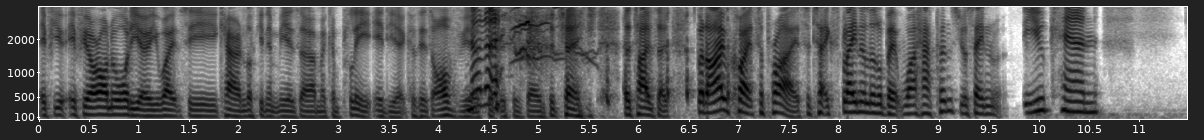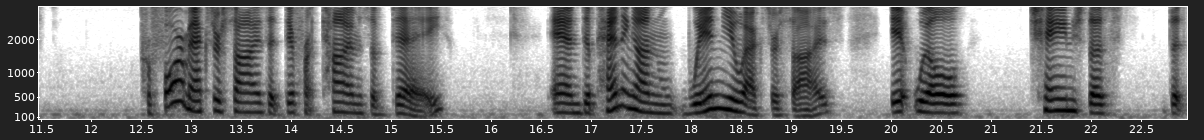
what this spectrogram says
if you if you're on audio, you won't see Karyn looking at me as though I'm a complete idiot because it's obvious no, no. that this is going to change the time zone. But I'm quite surprised. So to explain a little bit what happens, you're saying you can perform exercise at different times of day, and depending on when you exercise, it will change the the,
